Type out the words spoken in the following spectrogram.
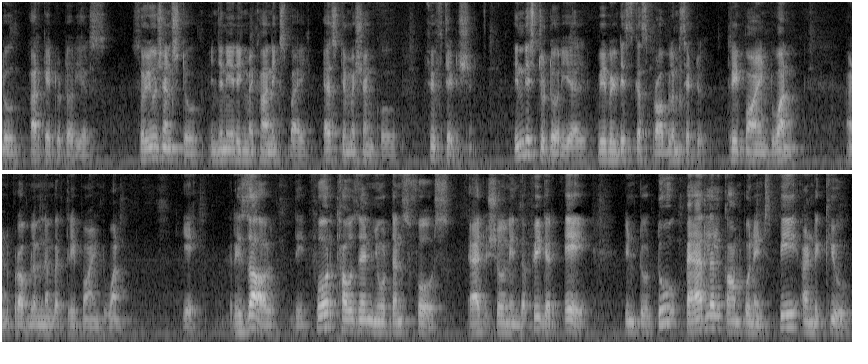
to RK Tutorials Solutions to Engineering Mechanics by S. Timoshenko 5th edition. In this tutorial, we will discuss problem set 3.1 and problem number 3.1. A. Resolve the 4000 newtons force as shown in the figure A into two parallel components P and Q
